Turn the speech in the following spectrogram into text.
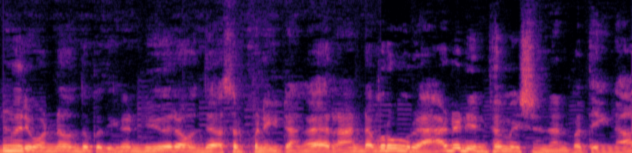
ஜான்வரி ஒன்னை வந்து பார்த்திங்கன்னா நியூ இயராக வந்து அசெப்ட் பண்ணிக்கிட்டாங்க. ரேண்ட் அப்புறம் ஒரு ஆடட் இன்ஃபர்மேஷன் என்னன்னு பார்த்தீங்கன்னா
